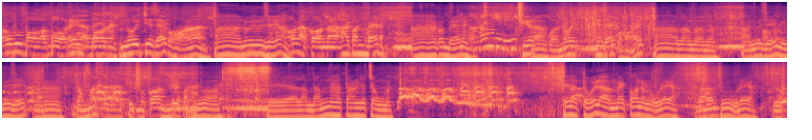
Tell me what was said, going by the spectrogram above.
Cháu bò bò đây là bò nuôi chia rẽ của họ mà À nuôi nuôi dế à? đó là còn à, hai con bé này. À hai con bé này. Nó như đi. Kia là À. của nuôi chia rẽ của họ hết. À vâng vâng vâng. À nuôi dế mình nuôi dế À. Chồng mất à, thịt một con như là còn hai đúng rồi. Để ờ, làm đám tang cho chồng mà. Thế là tối là mẹ con là ngủ đây à? Vâng. Chúng ngủ đây à? Rồi.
